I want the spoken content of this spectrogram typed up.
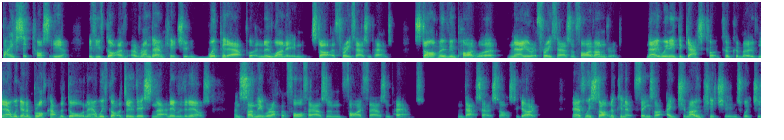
basic cost, you know, if you've got a, a rundown kitchen, whip it out, put a new one in, start at three thousand pounds. Start moving pipework. Now you're at three thousand five hundred. Now we need the gas cooker moved. Now we're going to block up the door. Now we've got to do this and that and everything else. And suddenly we're up at four thousand, five thousand pounds, and that's how it starts to go. Now, if we start looking at things like HMO kitchens, which are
